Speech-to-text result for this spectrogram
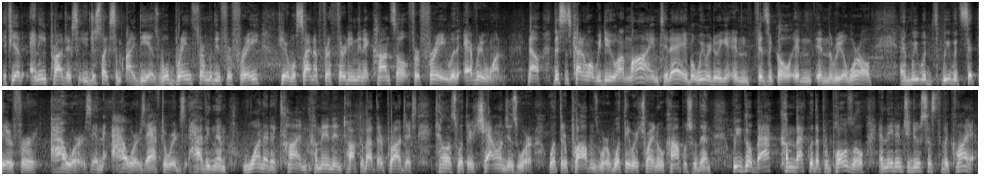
if you have any projects that you just like some ideas, we'll brainstorm with you for free. Here, we'll sign up for a 30 minute consult for free with everyone. Now, this is kind of what we do online today, but we were doing it in physical, in, in the real world. And we would, we would sit there for hours and hours afterwards, having them one at a time come in and talk about their projects, tell us what their challenges were, what their problems were, what they were trying to accomplish with them. We'd go back, come back with a proposal, and they'd introduce us to the client.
